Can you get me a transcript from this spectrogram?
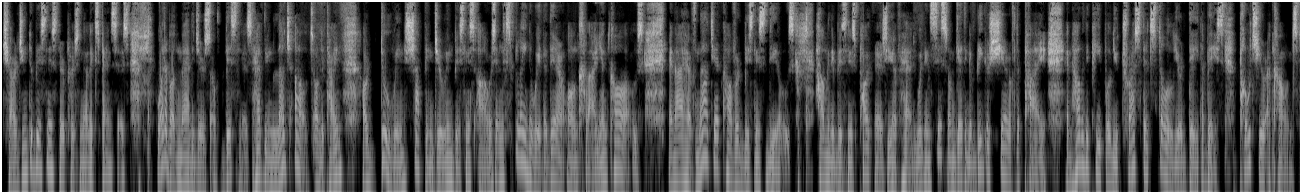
charging to business their personal expenses. What about managers of business having lunch out all the time or doing shopping during business hours and explain away that they are on client calls? And I have not yet covered business deals. How many business partners you have had would insist on getting a bigger share of the pie and how many people you trusted stole your database, poach your accounts,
